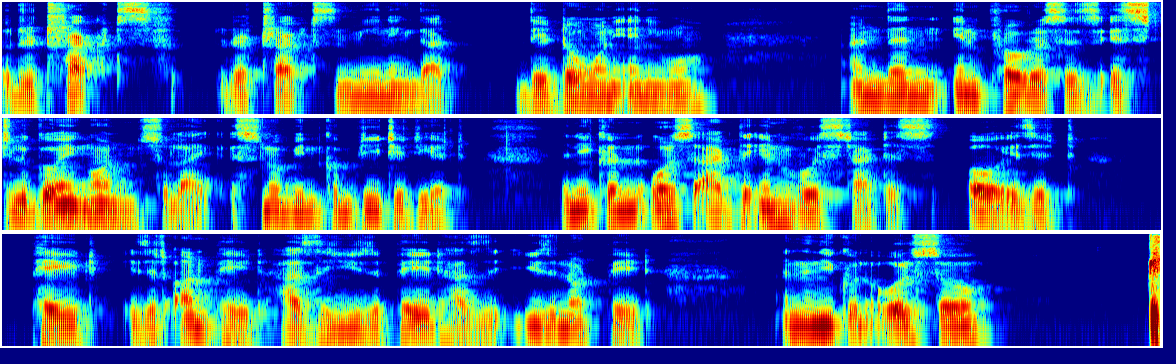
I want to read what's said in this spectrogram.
retracts retracts meaning that they don't want it anymore. And then in progress is, is still going on. So like it's not been completed yet. Then you can also add the invoice status. Oh is it paid? Is it unpaid? Has the user paid? Has the user not paid? And then you can also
